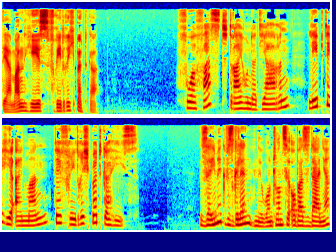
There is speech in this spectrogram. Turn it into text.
Der Mann hieß Friedrich Böttger. Vor fast 300 Jahren lebte hier ein Mann, der Friedrich Böttger hieß. Zaimek względny łączący oba zdania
